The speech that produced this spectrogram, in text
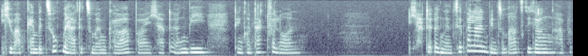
ich überhaupt keinen Bezug mehr hatte zu meinem Körper. Ich hatte irgendwie den Kontakt verloren. Ich hatte irgendein Zipperlein, bin zum Arzt gegangen, habe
